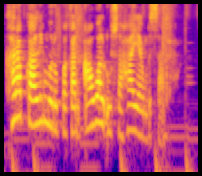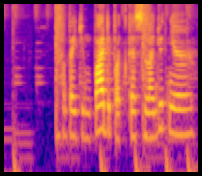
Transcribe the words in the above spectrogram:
kerap kali merupakan awal usaha yang besar. Sampai jumpa di podcast selanjutnya.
